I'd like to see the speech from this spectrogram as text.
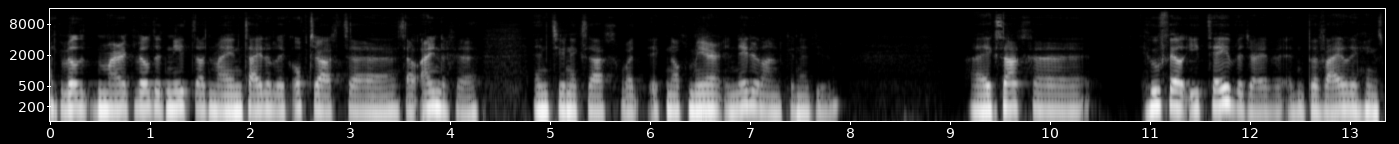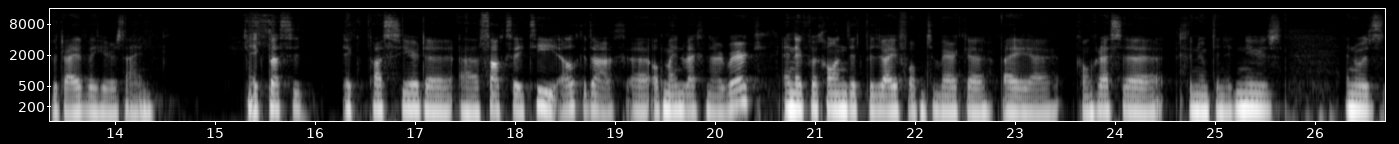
Ik wilde, maar ik wilde niet dat mijn tijdelijke opdracht uh, zou eindigen. En toen ik zag wat ik nog meer in Nederland kon doen, ik zag hoeveel IT-bedrijven en beveiligingsbedrijven hier zijn. Ik, passeerde, ik passeerde Fox IT elke dag op mijn weg naar werk. En ik begon dit bedrijf om te werken bij congressen, genoemd in het nieuws. En was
